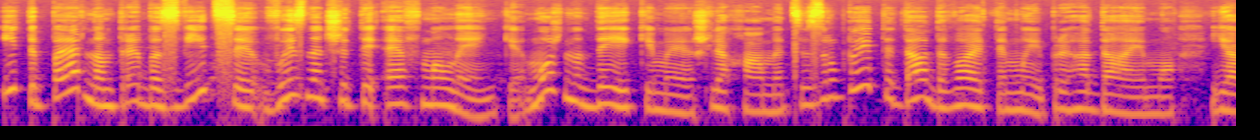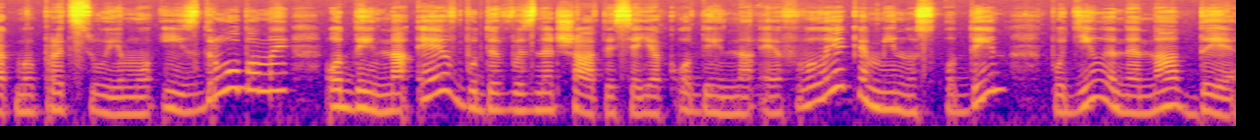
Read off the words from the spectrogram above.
І тепер нам треба звідси визначити f маленьке. Можна деякими шляхами це зробити. Да? Давайте ми пригадаємо, як ми працюємо із дробами. 1 на f буде визначатися як 1 на f велике, мінус 1 поділене на d.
